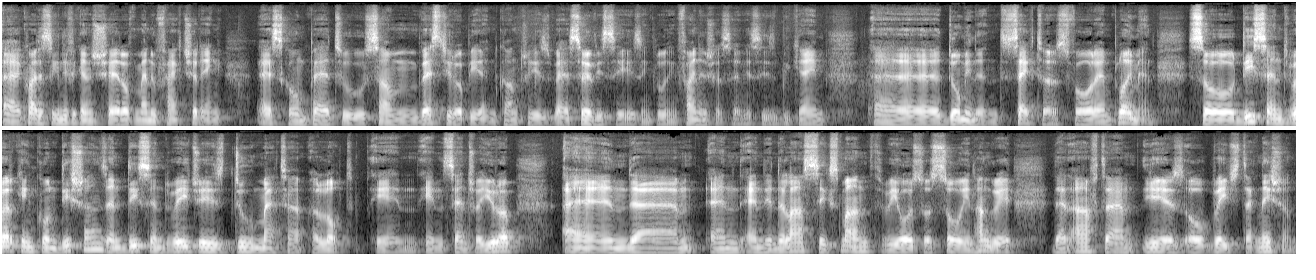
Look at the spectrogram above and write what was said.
uh, quite a significant share of manufacturing as compared to some West European countries where services, including financial services, became uh, dominant sectors for employment. So, decent working conditions and decent wages do matter a lot in, in Central Europe. And, um, and, and in the last six months, we also saw in Hungary that after years of wage stagnation,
